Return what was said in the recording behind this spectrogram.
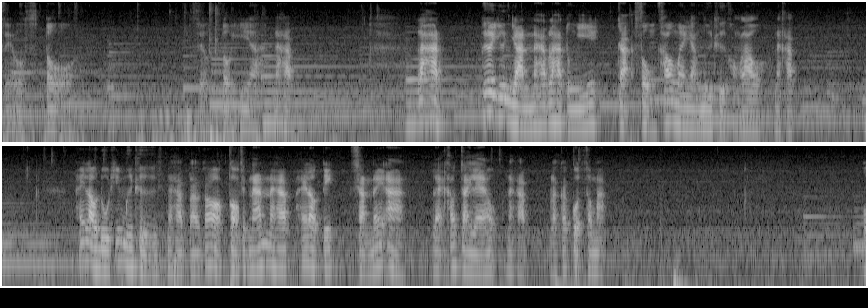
Sales Store รหัสเพื่อยืนยันนะครับ รหัสตรงนี้จะส่งเข้ามายังมือถือของเรานะครับ ให้เราดูที่มือถือนะครับ แล้วก็กรอกจากนั้นนะครับ ให้เราติ๊กฉันได้อ่านและเข้าใจแล้วนะครับ แล้วก็กดสมัครโอ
